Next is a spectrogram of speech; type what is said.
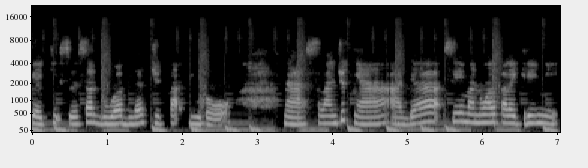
gaji sebesar 12 juta euro. Nah, selanjutnya ada si Manuel Pellegrini.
